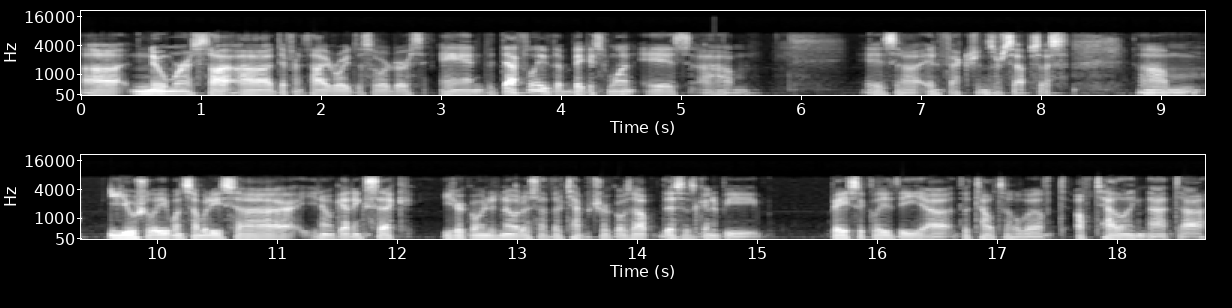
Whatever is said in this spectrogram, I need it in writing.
uh, numerous uh, different thyroid disorders, and definitely the biggest one is um, is uh, infections or sepsis. Um, usually, when somebody's uh, you know getting sick, you're going to notice that their temperature goes up. This is going to be basically the uh, the telltale of, of telling that uh,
